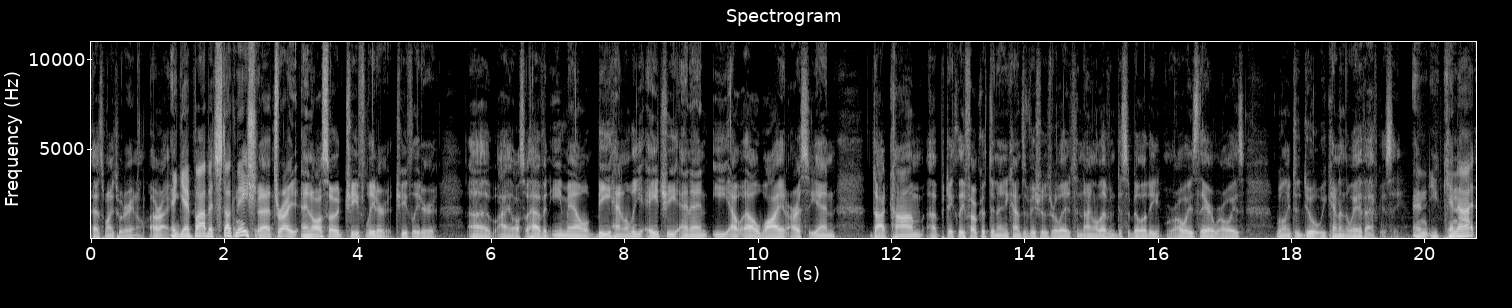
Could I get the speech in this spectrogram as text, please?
That's my Twitter handle. All right. And get Bob at Stuck Nation. That's right. And also Chief Leader, Chief Leader. Uh, I also have an email, B Hennelly, H E N N E L L Y at RCN. Dot com, uh, particularly focused on any kinds of issues related to 9 11 disability. We're always there. We're always willing to do what we can in the way of advocacy. And you cannot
